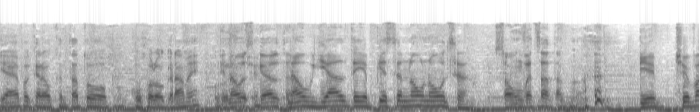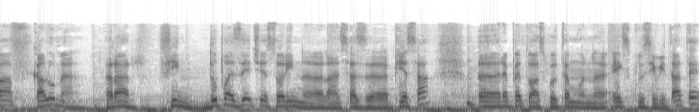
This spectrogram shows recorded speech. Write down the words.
E aia pe care au cântat-o cu holograme? Cu N-auzi că e alta. N-au e alte, e piesă nou-nouță. S-au învățat acum. E ceva ca lumea, rar, fin. După 10, Sorin uh, lansează piesa. Uh, Repet, o ascultăm în uh, exclusivitate.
